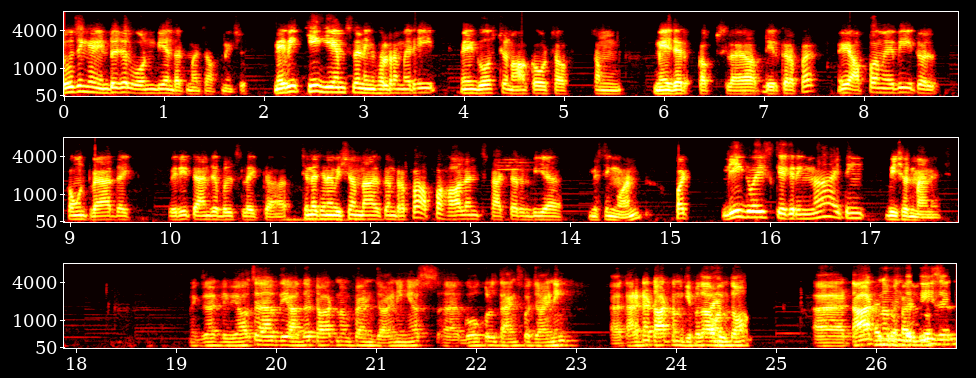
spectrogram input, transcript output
losing an individual one be and that much of an maybe key கேம்ஸ்ல நீங்க சொல்ற மாதிரி may goes to knock outs of some major கப்ஸ்ல அப்படி இருக்கிறப்ப மேபி அப்போ maybe it will count where like very tangibles like சின்ன சின்ன விஷயம் தான் இருக்குன்றப்ப அப்ப Haaland's factor be a missing one but league wise கேக்குறீங்கன்னா I think we should manage exactly we also have the other Tottenham fan joining us Gokul thanks for joining கரெக்டா டாட்னம்க்கு இப்பதான் வந்தோம். டாட்னம் இந்த சீசன்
